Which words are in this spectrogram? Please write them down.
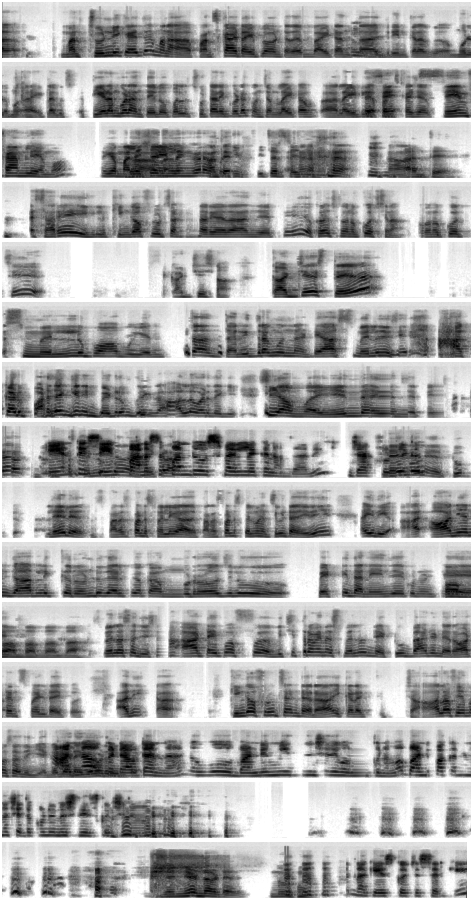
మన చూడనీకి అయితే మన పంచకాయ టైప్లో ఉంటది. బయట అంతా గ్రీన్ కలర్ ముళ్ళు ఇట్లా తీయడం కూడా అంతే లోపల చూడటానికి కూడా కొంచెం లైట్ ఆఫ్ లైట్గా. సేమ్ ఫ్యామిలీ ఏమో. ఇక మలేషియా. ఫీచర్స్ అంతే. సరే వీళ్ళు కింగ్ ఆఫ్ ఫ్రూట్స్ అంటున్నారు కదా అని చెప్పి ఒకరోజు కొనుక్కొచ్చిన. కొనుక్కొచ్చి కట్ చేసిన. కట్ చేస్తే స్మెల్ బాబు ఎంత దరిద్రంగా ఉందంటే ఆ స్మెల్ చూసి అక్కడ పడదగ్గి నేను బెడ్రూమ్ గురించి హాల్లో పడదగ్గి. సి అమ్మ ఏంది అని చెప్పి. ఏంటి smell సేమ్ పనస పండు స్మెల్ లెక్కన ఉందా అది? జాక్ ఫ్రూట్ లేదు పనస పండు స్మెల్ కాదు. పనస పండు స్మెల్ మంచిగా ఉంటది. ఇది ఇది ఆనియన్ గార్లిక్ రెండు కలిపి ఒక మూడు రోజులు పెట్టి దాన్ని ఏం చేయకుండా ఉంటే. స్మెల్ వస్తుంది చూసిన. ఆ టైప్ ఆఫ్ విచిత్రమైన స్మెల్ ఉండే టూ బ్యాడ్ ఉండే రాట్ అండ్ స్మెల్ టైప్. అది కింగ్ ఆఫ్ ఫ్రూట్స్ అంటారా? ఇక్కడ చాలా ఫేమస్ అది. అన్న ఒక. డౌట్ అన్న. నువ్వు బండి మీద నుంచి కొనుక్కున్నావా? బండి పక్కన ఉన్న చెత్తకుండి నుంచి తీసుకొచ్చినావా జెన్యున్ డౌట్ అది. నువ్వు నాకు వేసుకొచ్చేసరికి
